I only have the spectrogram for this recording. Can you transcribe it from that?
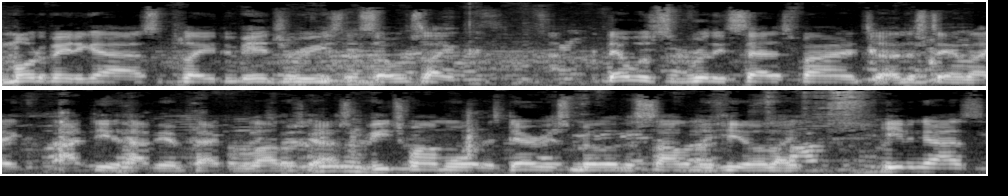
motivated guys to play through injuries and so it's like that was really satisfying to understand like I did have impact on a lot of those guys. From E'Twaun Moore, there's Darius Miller, the Solomon Hill, like even guys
